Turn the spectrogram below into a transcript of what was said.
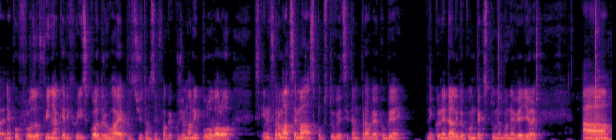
uh, nějakou filozofii, nějaké východisko, ale druhá je prostě, že tam se fakt jakože manipulovalo s informacemi a spoustu věcí tam právě jakoby jako nedali do kontextu nebo nevěděli. A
